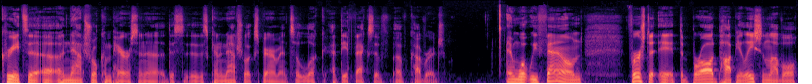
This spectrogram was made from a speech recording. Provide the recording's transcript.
creates a, a natural comparison, uh, this, this kind of natural experiment to look at the effects of, of coverage. And what we found first at, the broad population level,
